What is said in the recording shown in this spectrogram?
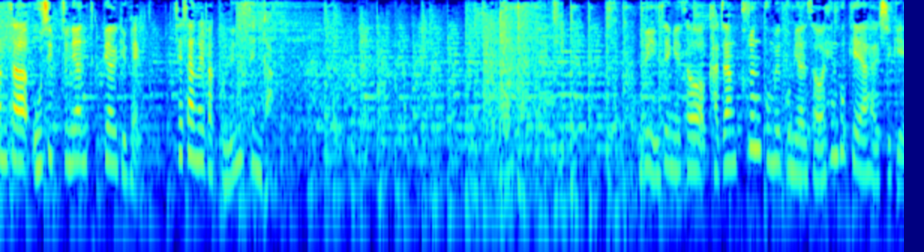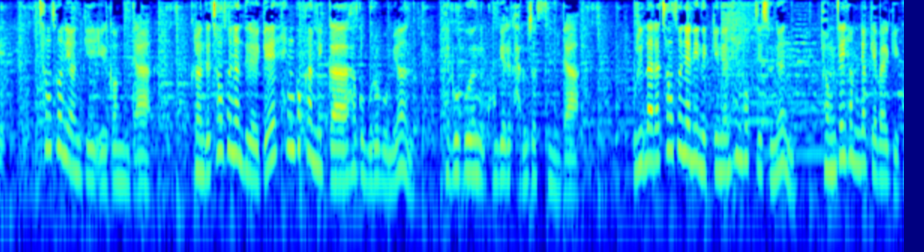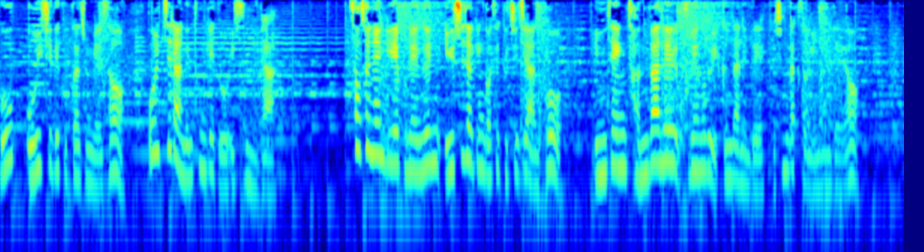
창사 50주년 특별기획 세상을 바꾸는 생각 우리 인생에서 가장 푸른 꿈을 꾸면서 행복해야 할 시기 청소년기일 겁니다. 그런데 청소년들에게 행복합니까? 하고 물어보면 대부분 고개를 가로젓습니다. 우리나라 청소년이 느끼는 행복 지수는 경제협력개발기구 OECD 국가 중에서 꼴찌라는 통계도 있습니다. 청소년기의 불행은 일시적인 것에 그치지 않고 인생 전반을 불행으로 이끈다는데 그 심각성이 있는데요.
